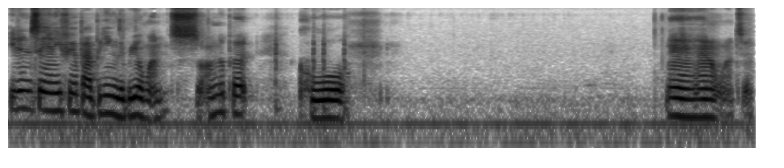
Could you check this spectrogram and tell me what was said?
He didn't say anything about being the real one, so I'm gonna put cool. Eh, I don't want to.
